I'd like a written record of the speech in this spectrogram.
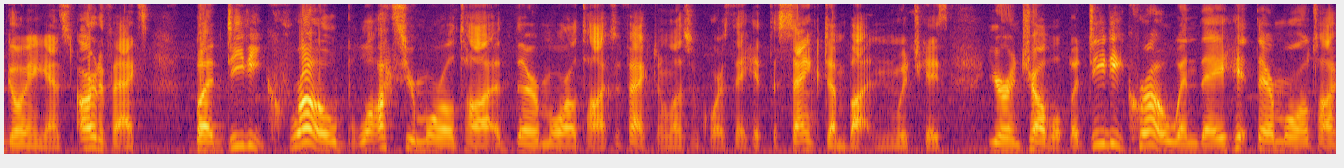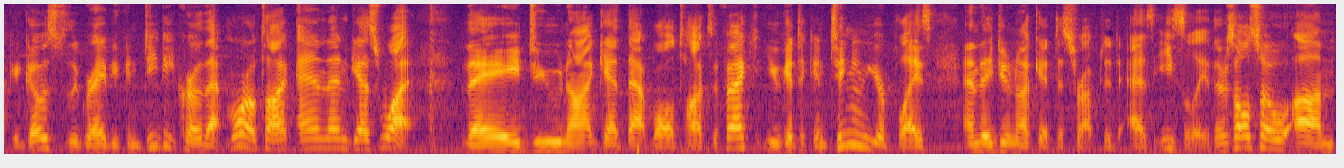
going against artifacts. But DD Crow blocks your Moralltach their Moralltach effect, unless of course they hit the Sanctum button, in which case you're in trouble. But DD Crow, when they hit their Moralltach, it goes to the grave. You can DD Crow that Moralltach, and then guess what? They do not get that Moralltach effect. You get to continue your plays, and they do not get disrupted as easily. There's also, um,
